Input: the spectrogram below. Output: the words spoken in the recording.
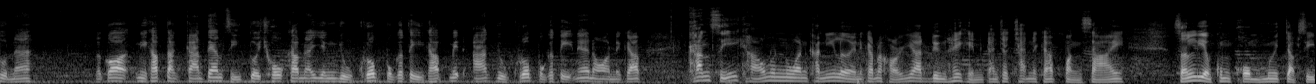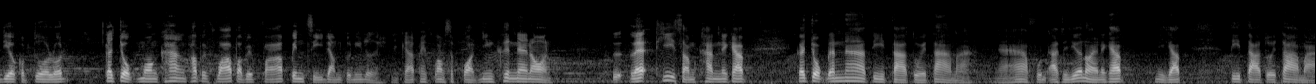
สุดนะ แล้วก็นี่ครับการแต้มสีตัวโชคครับนะยังอยู่ครบปกติครับเม็ดอาร์คอยู่ครบปกติแน่นอนนะครับคันสีขาวนวลๆคันนี้เลยนะครับนะขออนุญาตดึงให้เห็นกันชัดๆนะครับฝั่งซ้าย สันเหลี่ยมคมๆมือจับสีเดียวกับตัวรถ กระจกมองข้างพับไฟฟ้าปรับไฟฟ้าเป็นสีดำตัวนี้เลยนะครับให้ความสปอร์ตยิ่งขึ้นแน่นอน และที่สำคัญนะครับกระจกด้านหน้าตีตาตัวต้ามานะฮะฝุ่นอาจจะเยอะหน่อยนะครับนี่ครับตีตาตัวต้ามา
